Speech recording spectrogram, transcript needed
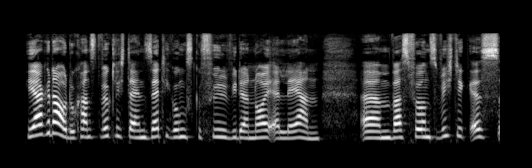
Ja, genau. Du kannst wirklich dein Sättigungsgefühl wieder neu erlernen. Ähm, was für uns wichtig ist,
